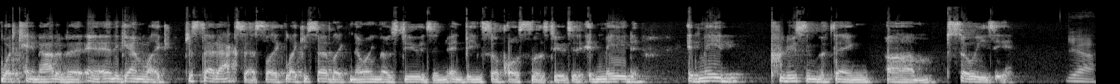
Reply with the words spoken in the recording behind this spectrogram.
what came out of it. And, and, again, like just that access, like like you said, like knowing those dudes and, and being so close to those dudes, it, it made it made producing the thing um, so easy. Yeah.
